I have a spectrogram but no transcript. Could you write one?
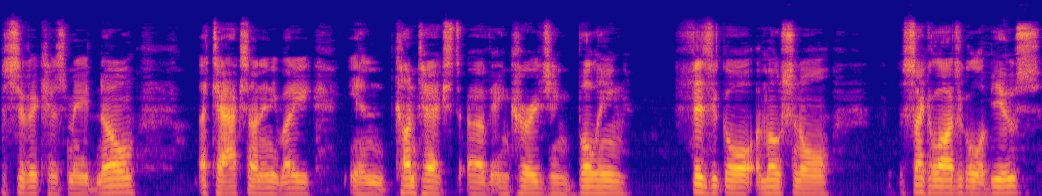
Pacific has made no attacks on anybody in context of encouraging bullying, physical, emotional, psychological abuse,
